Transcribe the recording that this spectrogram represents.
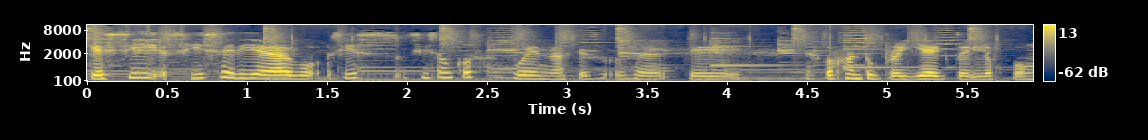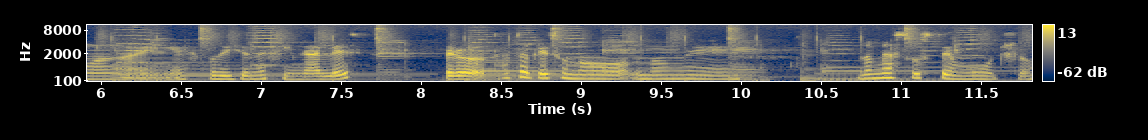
Que sí, sí sería algo, sí, sí son cosas buenas, que, o sea, que escojan tu proyecto y los pongan en exposiciones finales, pero trato que eso no, no, me, no me asuste mucho.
